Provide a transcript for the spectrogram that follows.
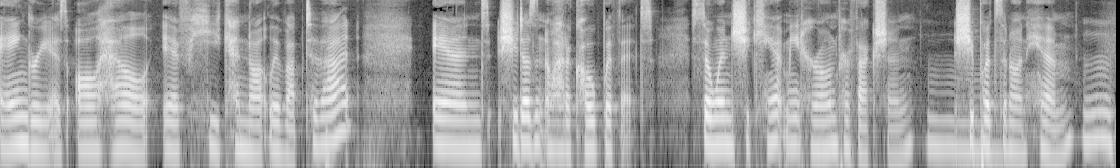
angry as all hell if he cannot live up to that. And she doesn't know how to cope with it. So when she can't meet her own perfection, mm. she puts it on him. Mm.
